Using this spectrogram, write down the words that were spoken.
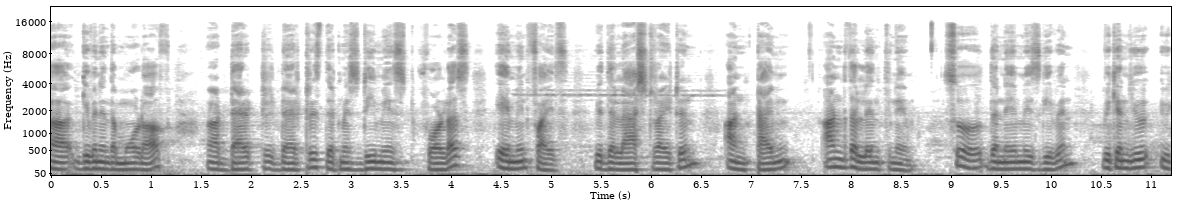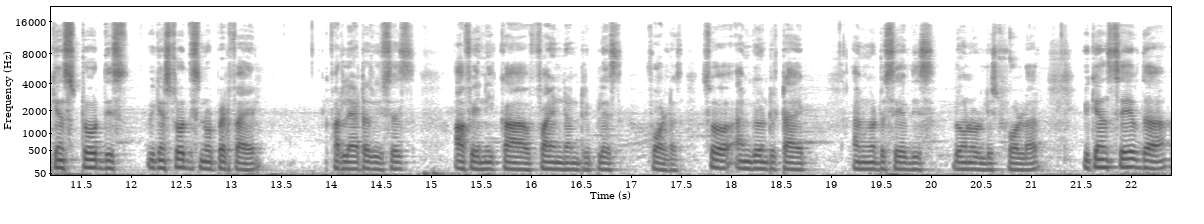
uh, given in the mode of uh, directory directories that means d means folders a mean files with the last written and time and the length name. So the name is given. We can use we can store this we can store this notepad file for later uses of any find and replace folders. So i'm going to type i'm going to save this download list folder. You can save the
